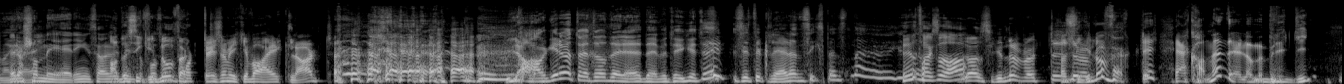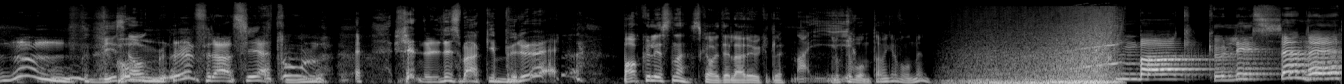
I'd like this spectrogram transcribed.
med rasjonering? Så har de Hadde sikkert noen noe sånn vørter som ikke var helt klart. Lager, vet du, vet du hva dere, det betyr, gutter? Syns du kler den sixpensen? eh, Ja, takk skal du ha. har sikkert noe vørter. noe vørter. Jeg kan en del om brygging. Vi skal fra Seattle! Kjenner du det smaker brød? bak kulissene skal vi til her i Ukentlig. Nei! Lukter vondt av mikrofonen min. Bak kulissene.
